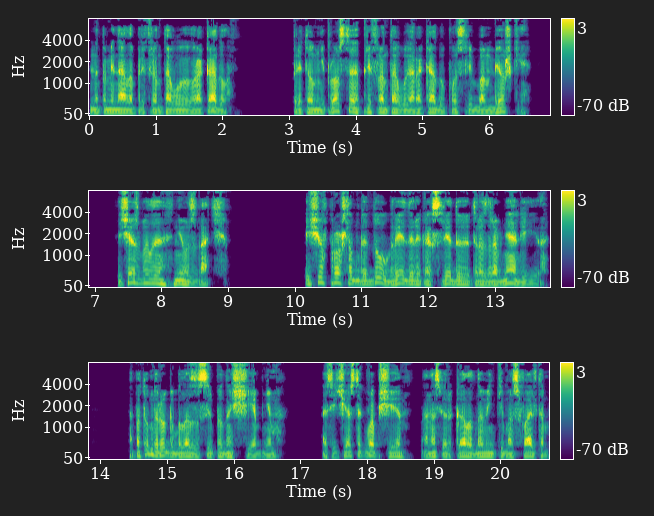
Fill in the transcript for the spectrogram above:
напоминала прифронтовую ракаду, притом не просто прифронтовую ракаду после бомбежки, Сейчас было не узнать. Еще в прошлом году грейдеры как следует разровняли ее, а потом дорога была засыпана щебнем. А сейчас так вообще она сверкала новеньким асфальтом,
